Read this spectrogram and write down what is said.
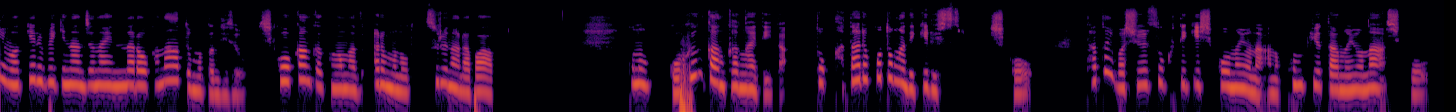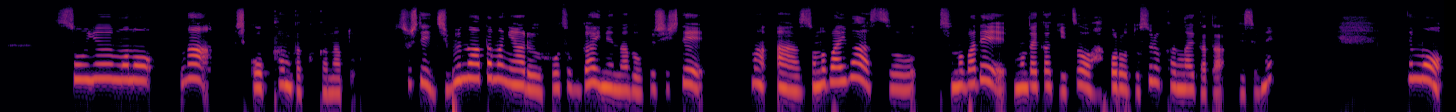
に分けるべきなんじゃないんだろうかなと思ったんですよ。思考感覚がまずあるものとするならば、この5分間考えていたと語ることができる思考。例えば収束的思考のようなあのコンピューターのような思考。そういうものが思考感覚かなと。そして自分の頭にある法則概念などを駆使して、まあ、あその場合はそその場で問題解決を図ろうとする考え方ですよね。でも、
